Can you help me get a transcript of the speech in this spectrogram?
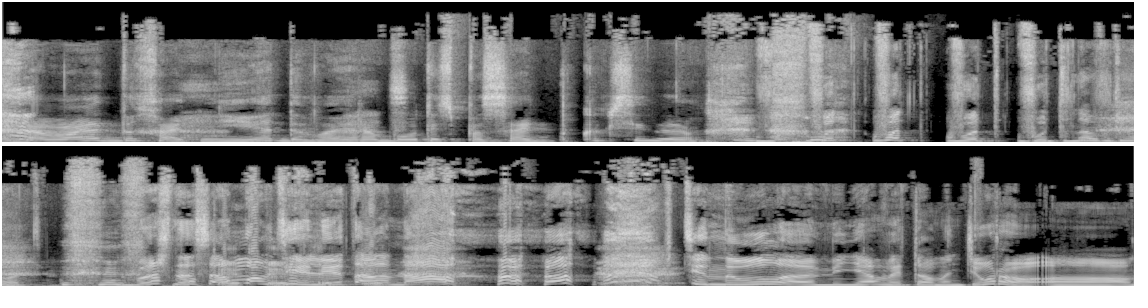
давай отдыхать. Нет, давай работать, спасать. Ну, как всегда. Вот, вот, вот, вот она врет. Потому что на самом деле это она втянула меня в эту авантюру, а,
